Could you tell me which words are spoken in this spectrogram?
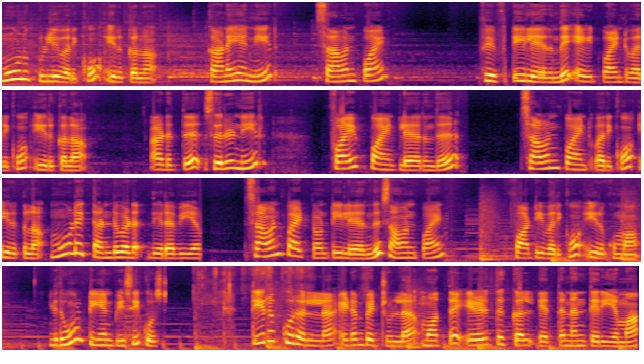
மூணு புள்ளி வரைக்கும் இருக்கலாம். கணைய நீர் செவன் பாயிண்ட் ஃபிஃப்டிலேருந்து எயிட் பாயிண்ட் வரைக்கும் இருக்கலாம். அடுத்து சிறுநீர் ஃபைவ் பாயிண்ட்லேருந்து செவன் பாயிண்ட் வரைக்கும் இருக்கலாம். மூளை தண்டுவட திரவியம் செவன் பாயிண்ட் டுவெண்ட்டிலேருந்து செவன் பாயிண்ட் ஃபார்ட்டி வரைக்கும் இருக்குமா? இதுவும் டிஎன்பிசி கொஸ்டின் திருக்குறளில் இடம்பெற்றுள்ள மொத்த எழுத்துக்கள் எத்தனைன்னு தெரியுமா?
